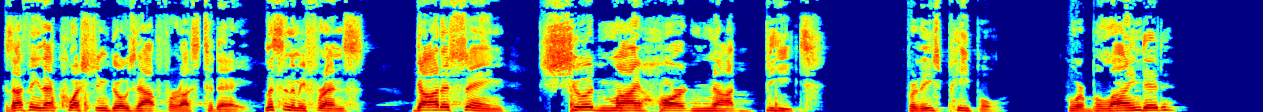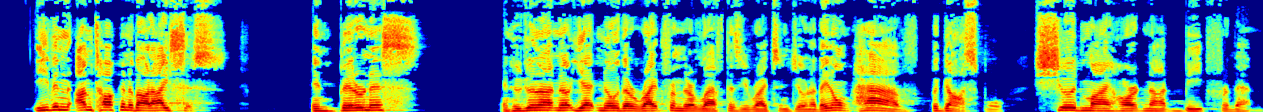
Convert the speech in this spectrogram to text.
Because I think that question goes out for us today. Listen to me, friends. God is saying, should my heart not beat for these people who are blinded? Even I'm talking about ISIS in bitterness and who do not know, yet know their right from their left, as he writes in Jonah. They don't have the gospel. Should my heart not beat for them?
